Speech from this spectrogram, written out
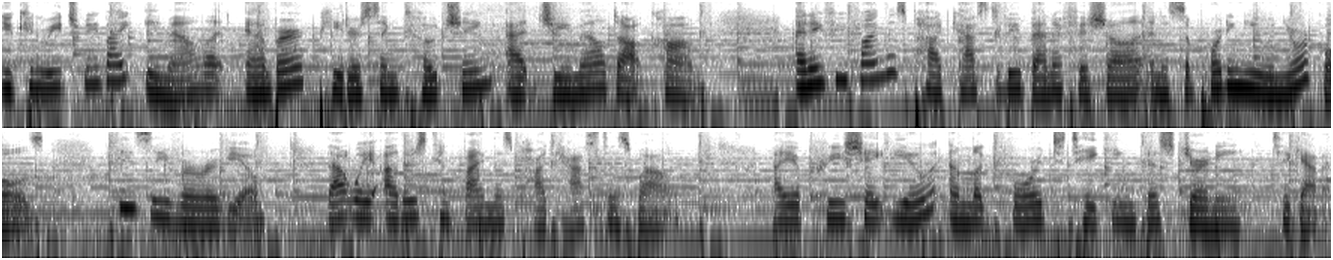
You can reach me by email at amberpetersoncoaching at gmail.com. And if you find this podcast to be beneficial and is supporting you in your goals, please leave a review. That way, others can find this podcast as well. I appreciate you and look forward to taking this journey together.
